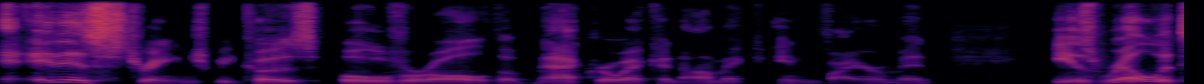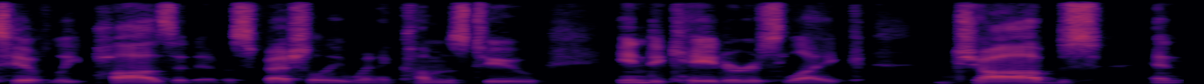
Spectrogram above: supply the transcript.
It is strange because overall, the macroeconomic environment is relatively positive, especially when it comes to indicators like jobs and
